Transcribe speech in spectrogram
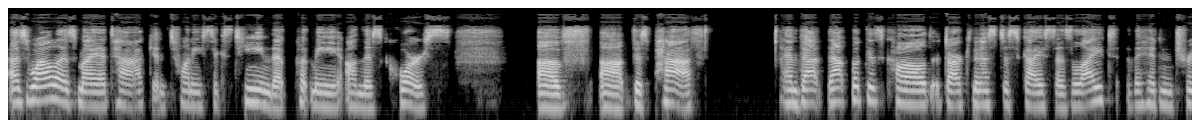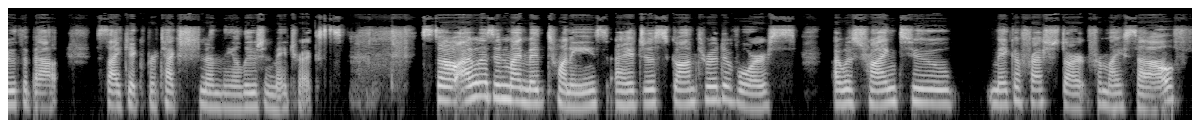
as well as my attack in 2016 that put me on this course of uh, this path and that that book is called darkness disguised as light the hidden truth about psychic protection and the illusion matrix. So i was in my mid 20s i had just gone through a divorce. I was trying to make a fresh start for myself.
